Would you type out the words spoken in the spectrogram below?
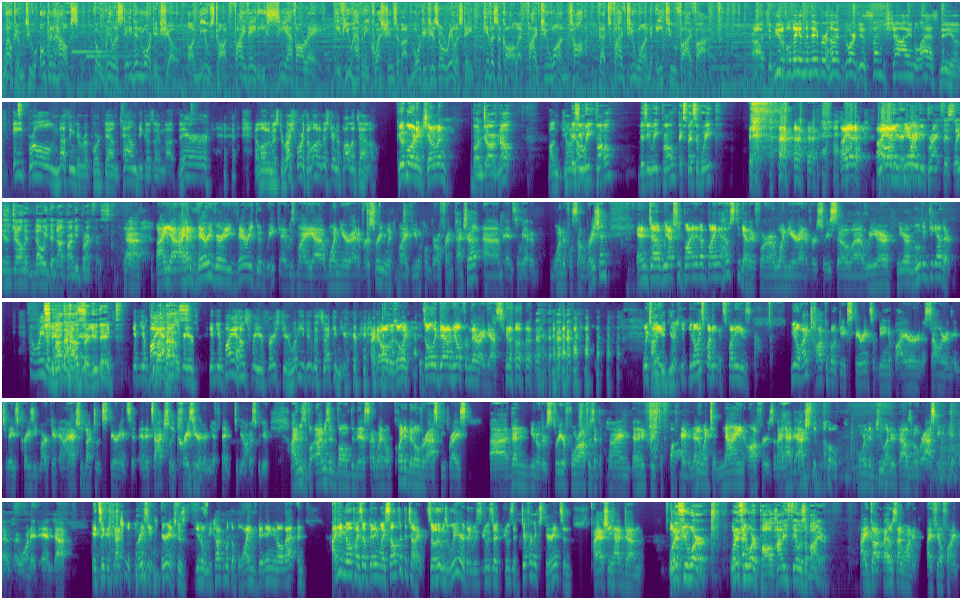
Welcome to Open House, the real estate and mortgage show on News Talk 580 CFRA. If you have any questions about mortgages or real estate, give us a call at 521 TALK. That's 521 8255. Uh, it's a beautiful day in the neighborhood. Gorgeous sunshine. Last day of April. Nothing to report downtown because I'm not there. Hello to Mr. Rushforth. Hello to Mr. Napolitano. Good morning, gentlemen. Buongiorno. Buongiorno. Busy week, Paul? Busy week, Paul? Expensive week? I had a, no, I had he a didn't very, buy me breakfast. Ladies and gentlemen, no, he did not buy me breakfast. uh, I, uh, I had a very, very, very good week. It was my uh, one year anniversary with my beautiful girlfriend Petra, um, and so we had a wonderful celebration. And uh, we actually bu- ended up buying a house together for our one year anniversary. So uh, we are we are moving together. Oh, wait a She minute. bought the house or you did? If, if you buy a house, house? for your if you buy a house for your first year, what do you do the second year? I know there's only it's only downhill from there, I guess. You know. Which Uh, means, did you- you know what's funny? It's funny is, you know, I talk about the experience of being a buyer and a seller in, in today's crazy market, and I actually got to experience it, and it's actually crazier than you think. To be honest with you, I was I was involved in this. I went quite a bit over asking price. Uh, then you know there's three or four offers at the time. Then it increased to five, and then it went to nine offers, and I had to actually go more than two hundred thousand over asking to get that if I wanted. And uh, it's a, it's actually a crazy experience because you know we talk about the blind bidding and all that, and I didn't know if I was outbidding myself at the time, so it was weird. It was it was a it was a different experience, and I actually had um, What if you were? What if you were, Paul? How do you feel as a buyer? I got the house I wanted. I feel fine.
